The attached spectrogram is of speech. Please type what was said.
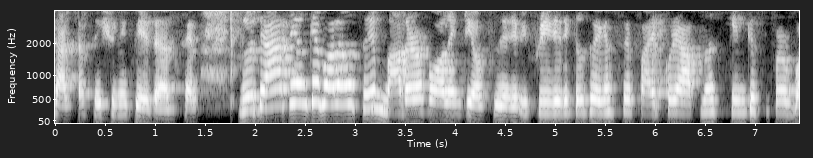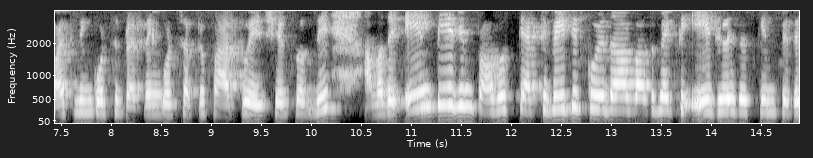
চারটা সেশনই পেয়ে যাচ্ছেন। গ্লুটাথিয়নকে বলা হচ্ছে মাদার অফ অল অ্যান্টি অক্সিডেন্ট এটি ফ্রি রেডিকেলস এগেনস্টে ফাইট করে আপনার স্কিনকে সুপার হোয়াইটেনিং করছে ব্রাইটেনিং করছে up to five to eight shades অব্দি আমাদের এন্টি এজিং প্রসেসকে অ্যাক্টিভেটেড করে দেওয়ার মাধ্যমে একটি এজলেস স্কিন পেতে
